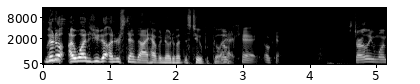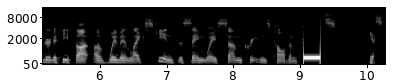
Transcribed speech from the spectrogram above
no, Let me no, s- I wanted you to understand that I have a note about this too, but go ahead. Okay, okay. Starling wondered if he thought of women like skins the same way some cretins call them. Yes.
